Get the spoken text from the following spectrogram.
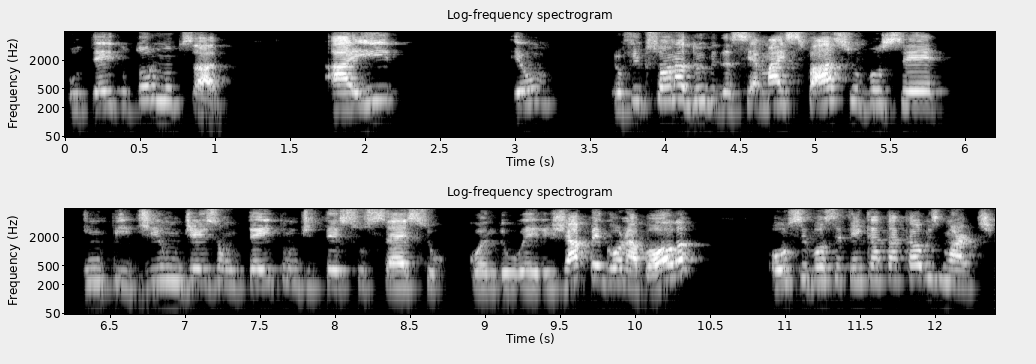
o Tatum, todo mundo sabe. Aí eu, eu fico só na dúvida se é mais fácil você impedir um Jason Tatum de ter sucesso quando ele já pegou na bola ou se você tem que atacar o Smart.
